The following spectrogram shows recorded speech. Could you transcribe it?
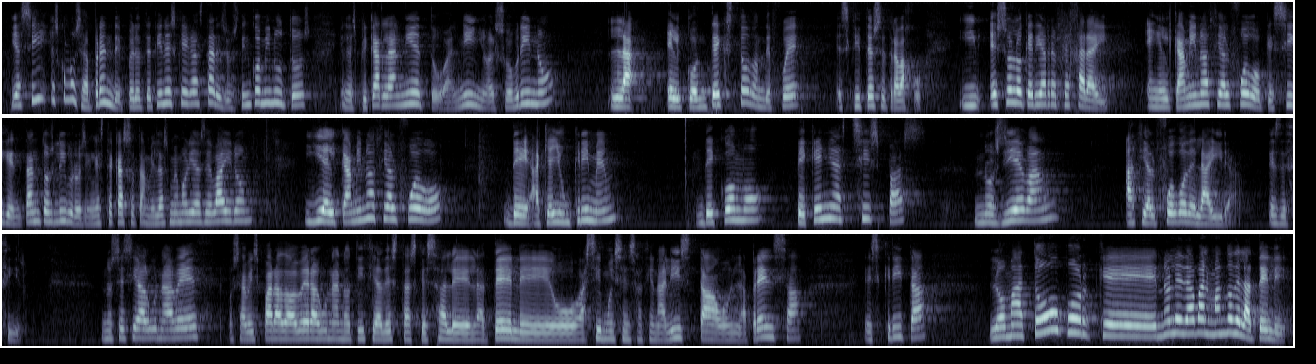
Y así es como se aprende, pero te tienes que gastar esos cinco minutos en explicarle al nieto, al niño, al sobrino, el contexto donde fue escrito ese trabajo. Y eso lo quería reflejar ahí en el camino hacia el fuego que siguen tantos libros, y en este caso también las memorias de Byron, y el camino hacia el fuego de aquí hay un crimen, de cómo pequeñas chispas nos llevan hacia el fuego de la ira. Es decir, no sé si alguna vez os habéis parado a ver alguna noticia de estas que sale en la tele o así muy sensacionalista o en la prensa escrita, lo mató porque no le daba el mando de la tele.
